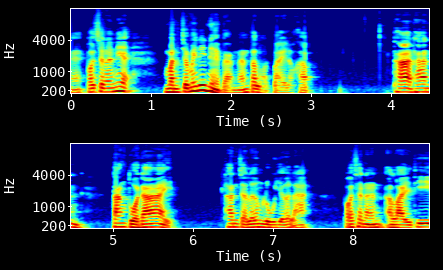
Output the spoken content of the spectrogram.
นะเพราะฉะนั้นเนี่ยมันจะไม่ได้เหนื่อยแบบนั้นตลอดไปหรอกครับ ถ้าท่านตั้งตัวได้ ท่านจะเริ่มรู้เยอะละเพราะฉะนั้นอะไรที่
